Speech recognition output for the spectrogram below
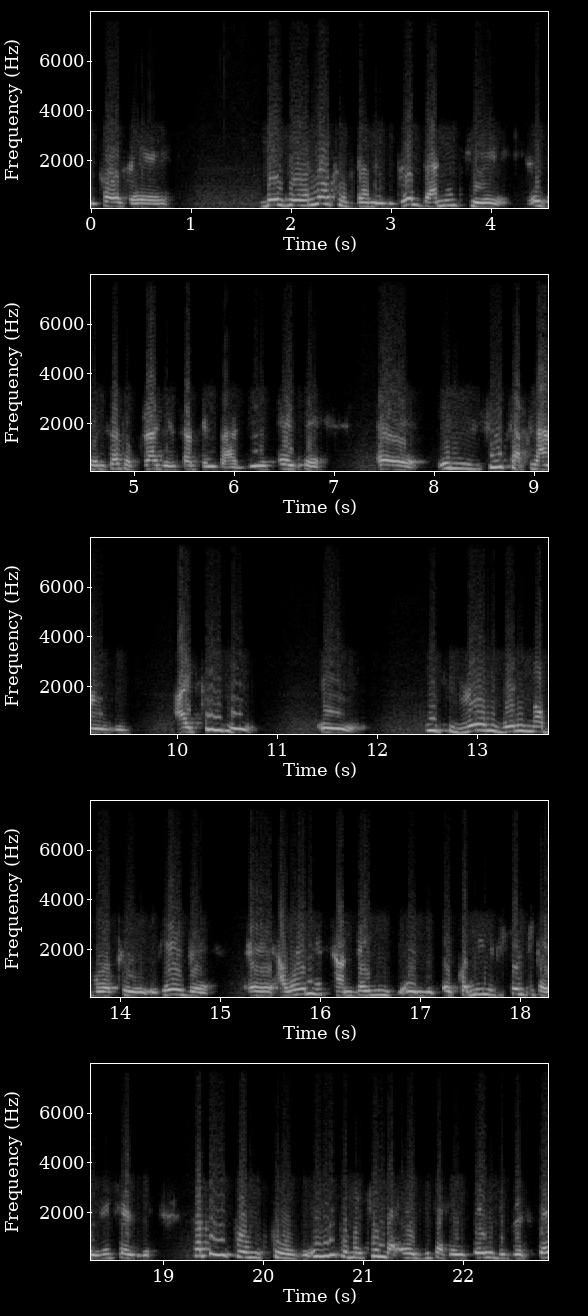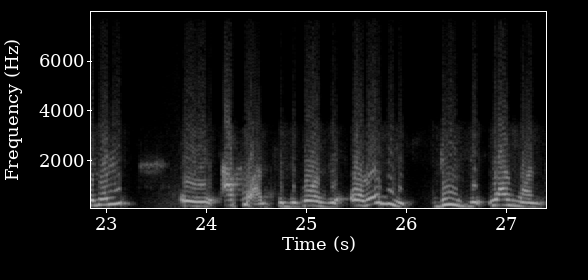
because there's a lot of damage, great damage as a result of drug and substance abuse. And uh, in future plans, I think uh, it's very, very noble to have uh, awareness campaigns and uh, community sensitization, starting from schools, even from a chamber age, I can say the grade seven uh, upwards, because already these young ones,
